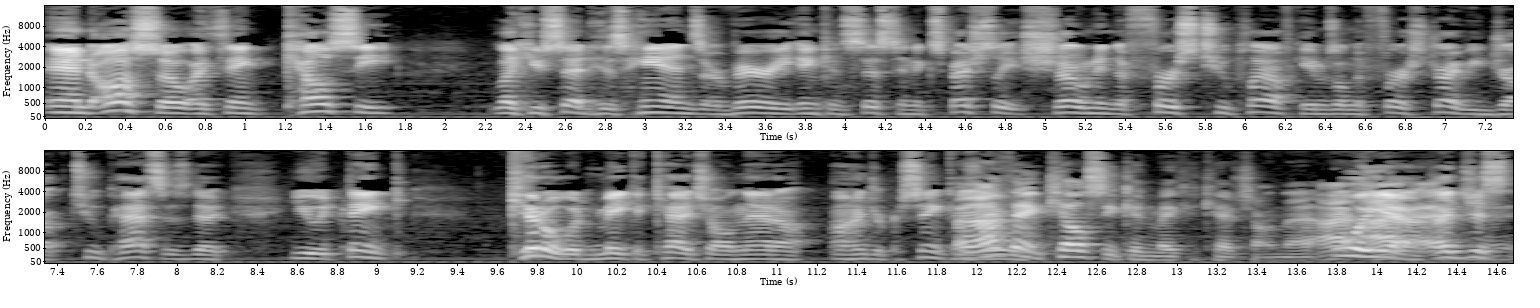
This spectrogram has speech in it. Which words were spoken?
And also, I think Kelce, like you said, his hands are very inconsistent, especially it's shown in the first two playoff games. On the first drive, he dropped two passes that you would think Kittle would make a catch on that 100%. 'cause And they I think Kelce can make a catch on that. I, Well, yeah, I, just,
